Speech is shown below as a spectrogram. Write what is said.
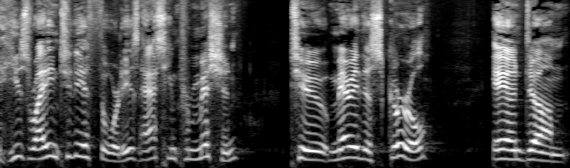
he's writing to the authorities asking permission to marry this girl, and um,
